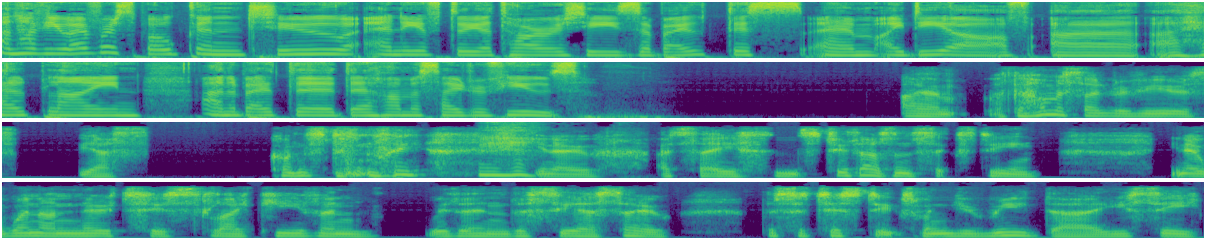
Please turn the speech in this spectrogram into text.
And have you ever spoken to any of the authorities about this um, idea of a, a helpline and about the, the homicide reviews? Um, the homicide reviews, yes, constantly. Yeah. You know, I'd say since 2016. You know, when I noticed, like even within the CSO, the statistics, when you read there, you see,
